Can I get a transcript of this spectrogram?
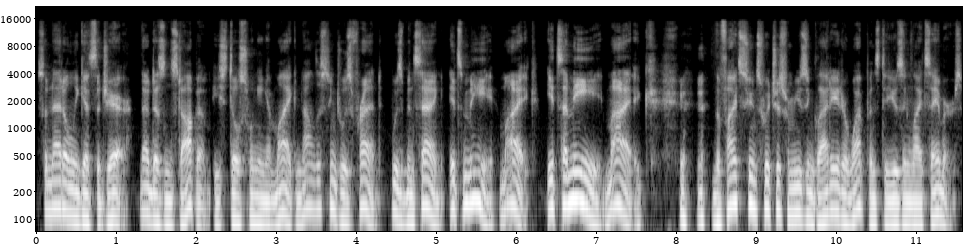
so Ned only gets the chair. That doesn't stop him. He's still swinging at Mike, not listening to his friend, who has been saying, It's me, Mike. It's a me, Mike. the fight soon switches from using gladiator weapons to using lightsabers,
